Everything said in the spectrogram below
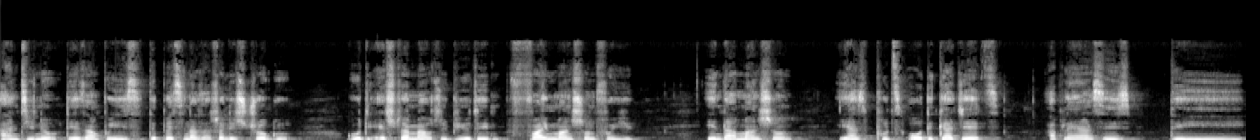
and you know, the example is the person has actually struggled, go the extra mile to build a fine mansion for you. In that mansion, he has put all the gadgets, appliances, the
